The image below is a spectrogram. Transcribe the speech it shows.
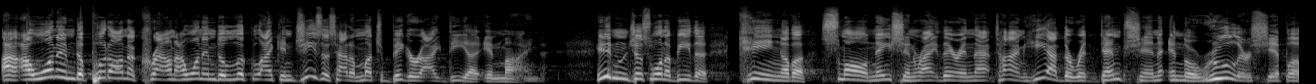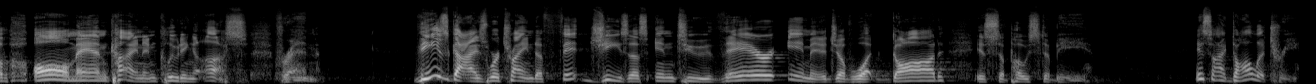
I, I want him to put on a crown. I want him to look like, and Jesus had a much bigger idea in mind. He didn't just want to be the king of a small nation right there in that time. He had the redemption and the rulership of all mankind, including us, friend. These guys were trying to fit Jesus into their image of what God is supposed to be. It's idolatry.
